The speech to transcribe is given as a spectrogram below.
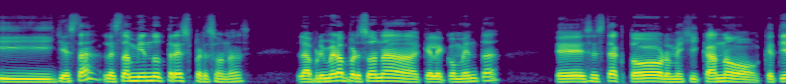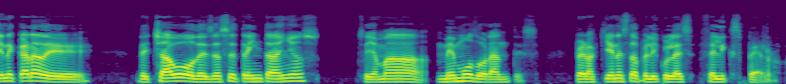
y ya está. La están viendo tres personas. La primera persona que le comenta es este actor mexicano que tiene cara de, de chavo desde hace 30 años. Se llama Memo Dorantes. Pero aquí en esta película es Félix Perro.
